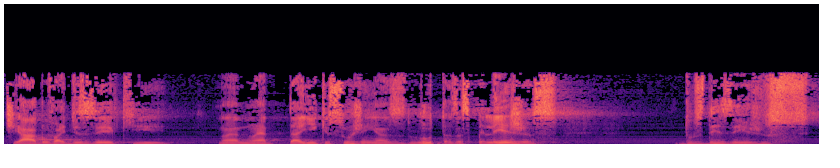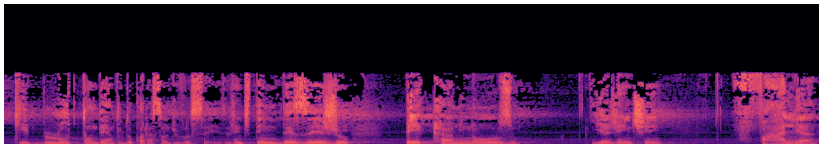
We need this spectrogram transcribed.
Tiago vai dizer que não é, não é daí que surgem as lutas, as pelejas, dos desejos que lutam dentro do coração de vocês. A gente tem um desejo pecaminoso e a gente falha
